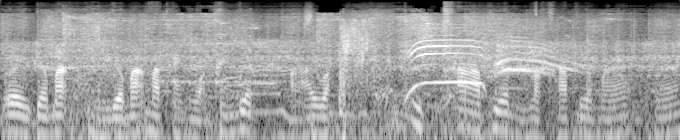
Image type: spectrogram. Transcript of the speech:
เฮ้ยเดี๋ยวมาเดี๋ยวมามาแทงหัวแทงเลือดตายวะฆ่าเพื่อนหรอครับเดี๋ยวมาฮะ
